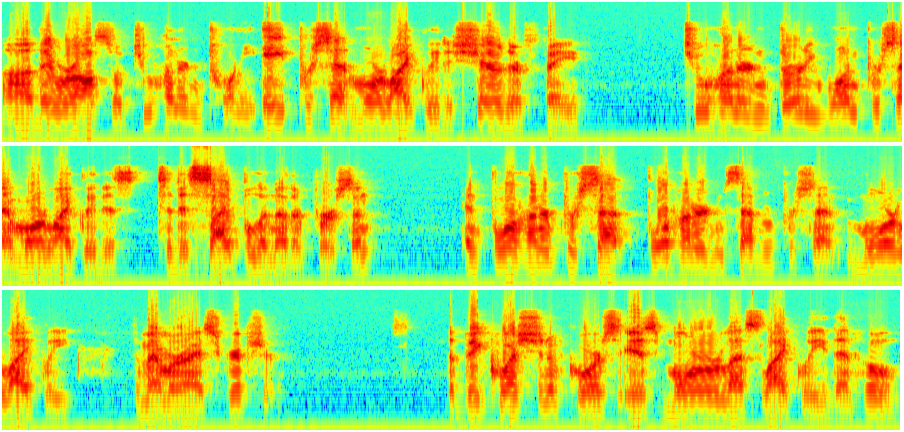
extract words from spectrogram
uh, they were also 228% more likely to share their faith, 231% more likely to, to disciple another person, and 400%, 407% more likely to memorize Scripture. The big question, of course, is more or less likely than whom.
